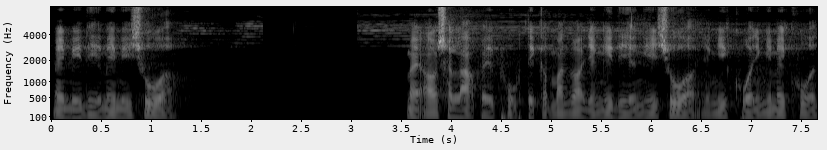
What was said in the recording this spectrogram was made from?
ไม่มีดีไม่มีชั่ว ไม่เอาฉลากไปผูกติดกับมันว่าอย่างนี้ดีอย่างนี้ชั่ว อย่างนี้ควรอย่างนี้ไม่ควร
